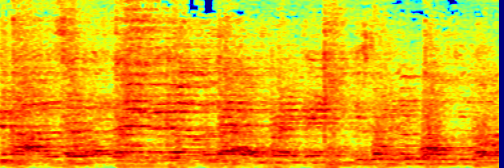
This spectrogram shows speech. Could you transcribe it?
He's running the balls to go.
